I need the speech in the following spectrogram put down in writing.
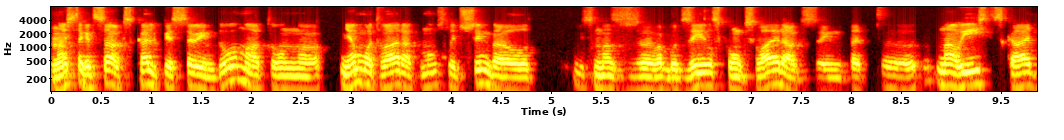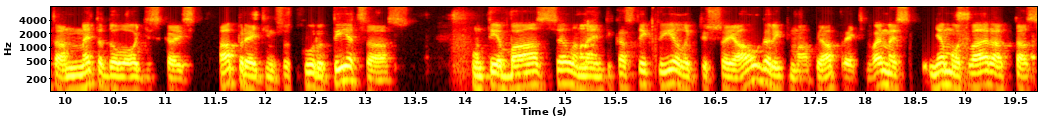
Nu, es tagad sāku skaļi pie sevis domāt, un uh, ņemot vērā, ka mums līdz šim vēl vismaz varbūt Zīles kungs vairāk zina, bet uh, nav īsti skaidrs metodoloģiskais aprēķins, uz kuru tiecās. Un tie bāzes elementi, kas tiktu ielikti šajā algoritmā pie aprēķina, vai mēs ņemot vērā tās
